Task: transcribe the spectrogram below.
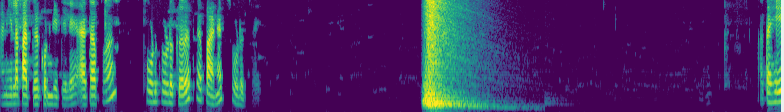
आणि ह्याला पातळ करून घेतलेलं आहे. आता आपण थोडं थोडं करत या पाण्यात सोडत जायचं. आता हे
